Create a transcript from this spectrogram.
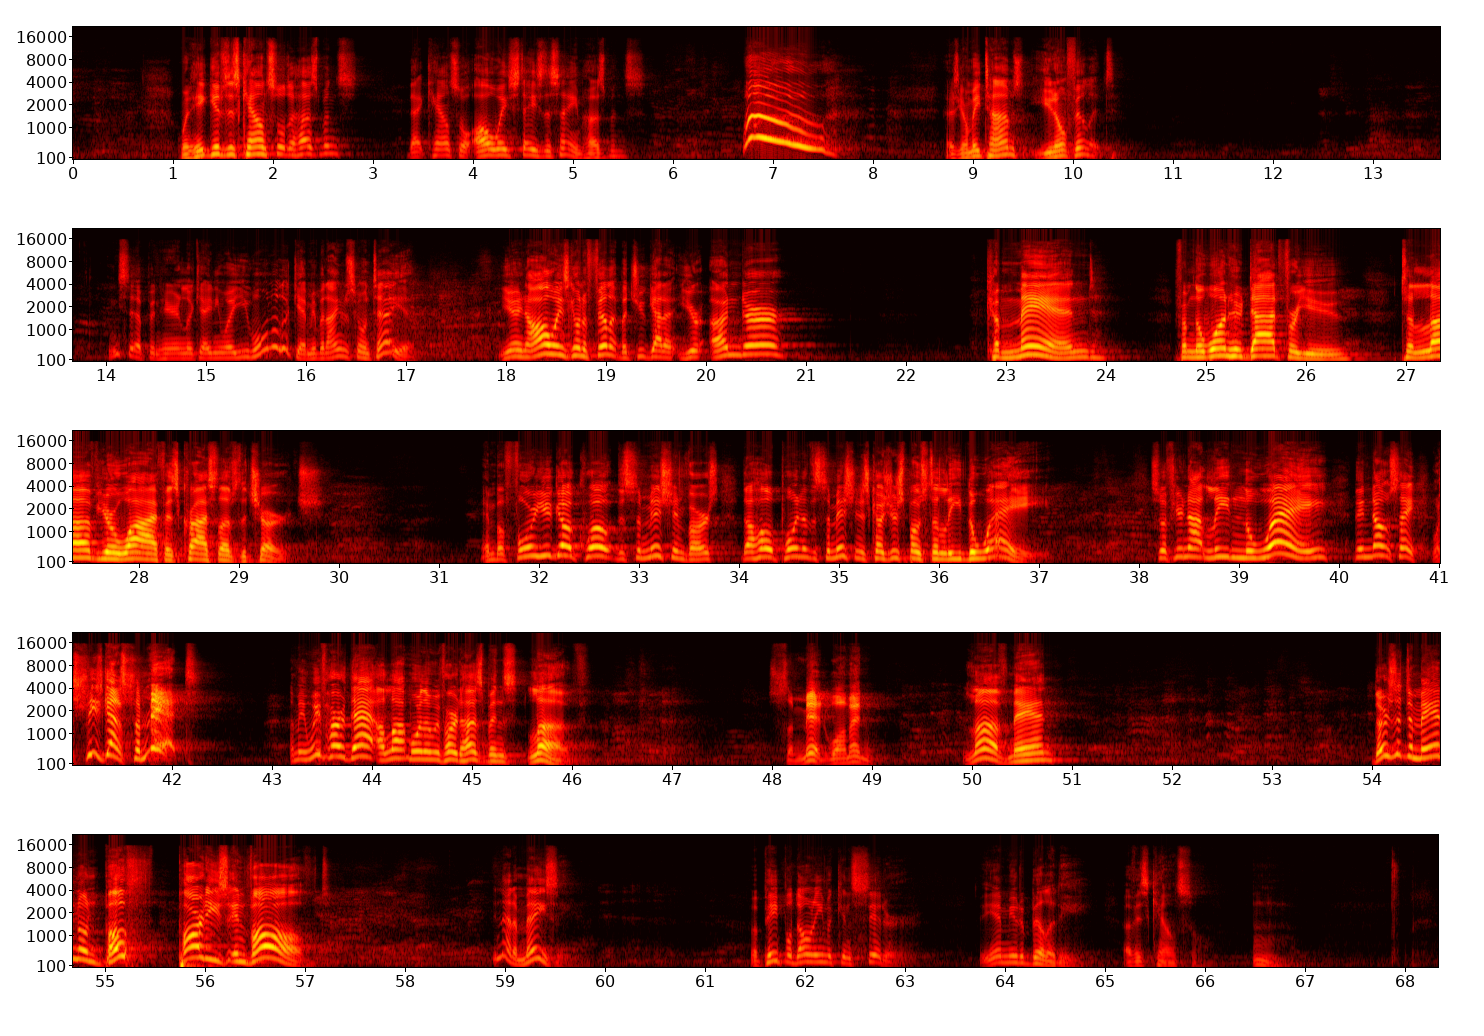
When He gives His counsel to husbands, that counsel always stays the same, husbands. Woo! There's going to be times you don't feel it. You can sit up in here and look any way you want to look at me, but I'm just going to tell you. You ain't always going to feel it, but you got to, you're under command from the one who died for you to love your wife as Christ loves the church. And before you go quote the submission verse, the whole point of the submission is because you're supposed to lead the way. So if you're not leading the way, then don't say, well, she's got to submit. I mean, we've heard that a lot more than we've heard husbands love. Submit, woman. Love, man. There's a demand on both parties involved. Isn't that amazing? But people don't even consider the immutability of his counsel. Mm.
